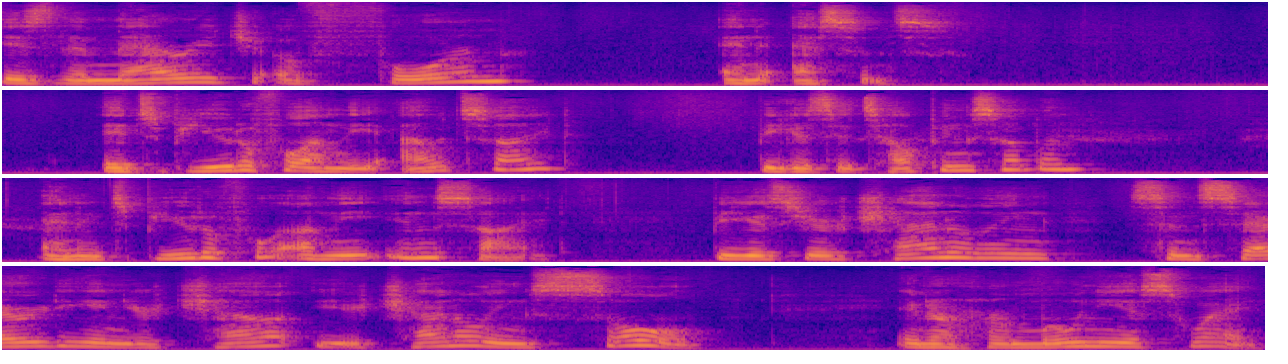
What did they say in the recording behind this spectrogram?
is the marriage of form and essence. It's beautiful on the outside because it's helping someone, and it's beautiful on the inside because you're channeling sincerity and you're, cha- you're channeling soul in a harmonious way.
